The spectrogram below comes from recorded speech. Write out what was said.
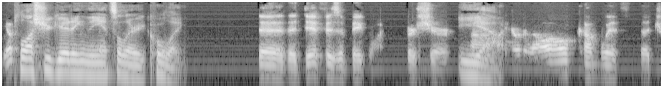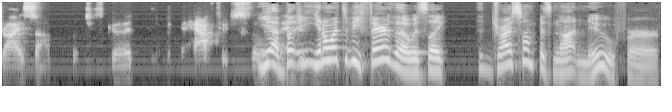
Yep. plus you're getting the ancillary cooling. The the diff is a big one for sure. Yeah. um, I know they all come with the dry sump, which is good. They have to just Yeah, but engine- you know what? To be fair, though, it's like the dry sump is not new for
